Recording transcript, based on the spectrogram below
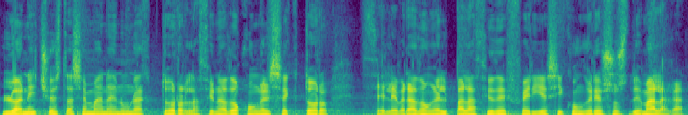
Lo han hecho esta semana en un acto relacionado con el sector celebrado en el Palacio de Ferias y Congresos de Málaga.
